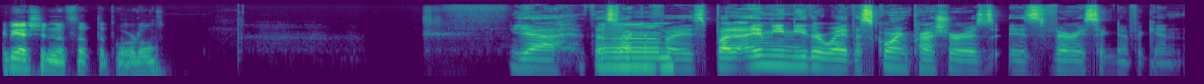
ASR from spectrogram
Maybe I shouldn't have flipped the portal. Yeah, the Um, sacrifice. But I mean, either way, the scoring pressure is is very significant.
